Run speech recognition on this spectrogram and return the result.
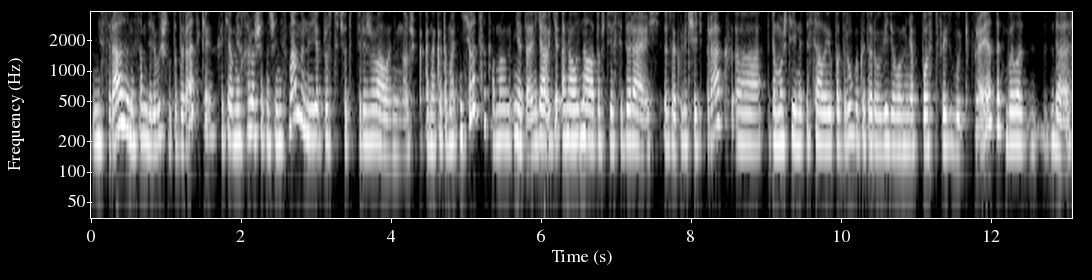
не сразу, на самом деле вышло по-дурацки, хотя у меня хорошие отношения с мамой, но я просто что-то переживала немножко, как она к этому отнесется. По-моему, нет, я, я, она узнала о том, что я собираюсь заключить брак, э, потому что ей написала ее подруга, которая увидела у меня в пост в Фейсбуке про это. Было, да,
